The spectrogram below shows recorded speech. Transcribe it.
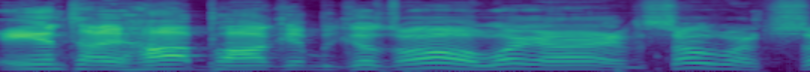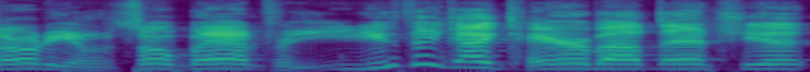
anti Hot Pocket because, oh, look at it, so much sodium, it's so bad for you. You think I care about that shit?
